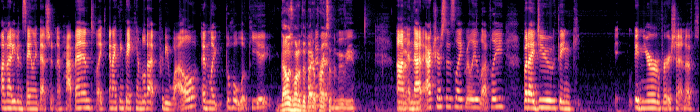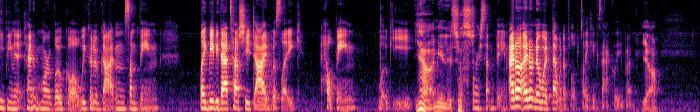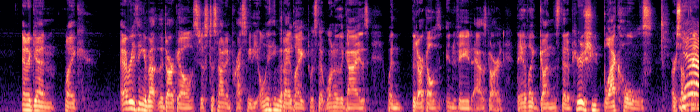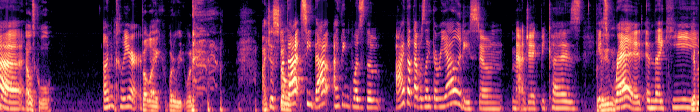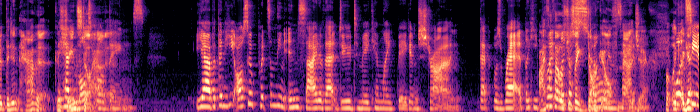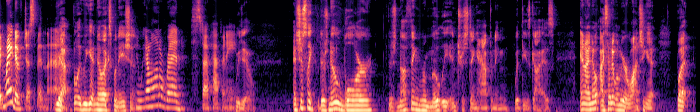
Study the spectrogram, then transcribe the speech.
I'm not even saying like that shouldn't have happened. Like, and I think they handled that pretty well. And like the whole Loki That was one of the better of parts it. of the movie. um, and that actress is like really lovely. But I do think in your version of keeping it kind of more local, we could have gotten something like maybe that's how she died was like helping Loki Yeah, I mean, it's just or something. I don't I don't know what that would have looked like exactly, but yeah. And again, like everything about the Dark Elves just does not impress me. The only thing that I liked was that one of the guys, when the Dark Elves invade Asgard, they have like guns that appear to shoot black holes or something. yeah, That was cool. unclear. But like, what are we? What? I just don't. But that see that I think was the I thought that was like the reality stone magic because But it's red and like he yeah, but they didn't have it because had Jane still had it. things. Yeah, but then he also put something inside of that dude to make him like big and strong. That was red. Like he. Put, I thought that was a just like dark elf magic. But like well, again, see, it might have just been that. yeah, but like we get no explanation. And we got a lot of red stuff happening. We do. It's just like there's no lore. There's nothing remotely interesting happening with these guys. And I know I said it when we were watching it, but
